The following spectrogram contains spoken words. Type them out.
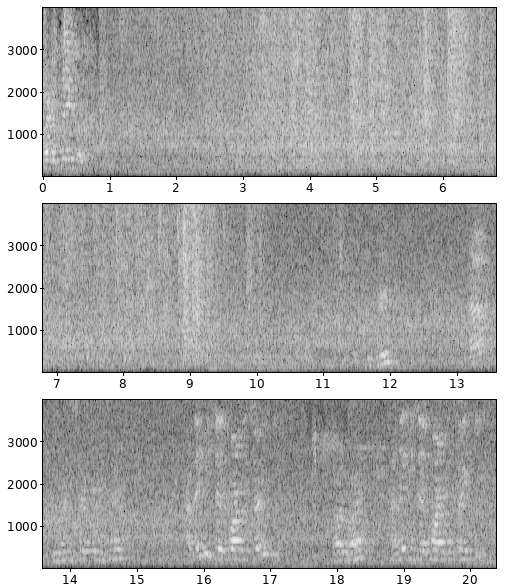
What is it? I think he said parking safely. What, what? I think he said apartment safety.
